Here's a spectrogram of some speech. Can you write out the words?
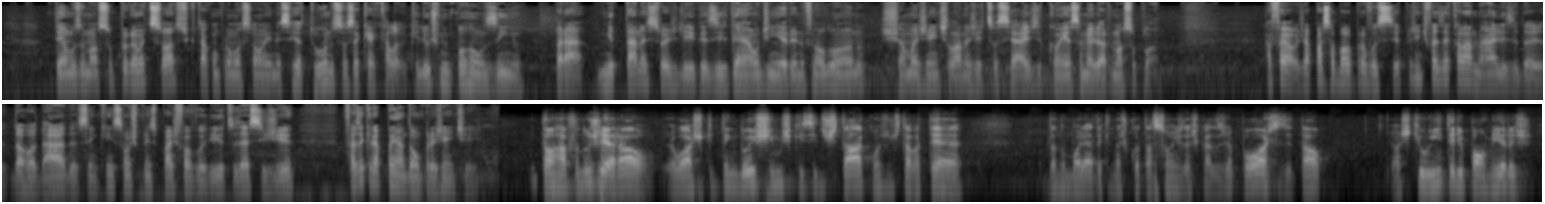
temos o nosso programa de sócios, que está com promoção aí nesse retorno. Se você quer aquela, aquele último empurrãozinho para mitar nas suas ligas e ganhar um dinheiro aí no final do ano, chama a gente lá nas redes sociais e conheça melhor o nosso plano. Rafael, já passo a bola para você para a gente fazer aquela análise da, da rodada, assim, quem são os principais favoritos, SG Faz aquele apanhadão pra gente aí. Então, Rafa, no geral, eu acho que tem dois times que se destacam. A gente estava até dando uma olhada aqui nas cotações das casas de apostas e tal. Eu acho que o Inter e o Palmeiras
